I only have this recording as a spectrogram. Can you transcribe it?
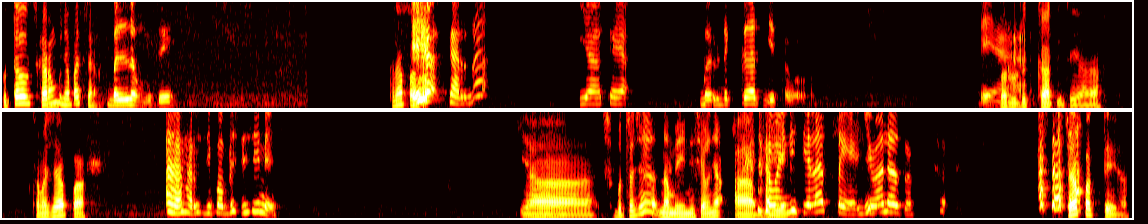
Putel sekarang punya pacar. belum sih Kenapa? Iya karena ya kayak baru deket gitu Iya. Baru dekat gitu ya. Sama siapa? ah, harus dipublish di sini Ya, sebut saja nama inisialnya A. B. nama inisialnya T gimana tuh Siapa T ya?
